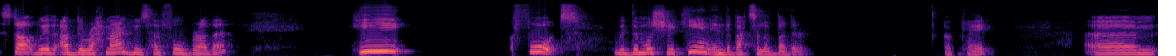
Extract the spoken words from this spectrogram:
start with Abdul Rahman, who's her full brother. He fought with the mushrikeen in the Battle of Badr. Okay. Um,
